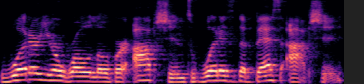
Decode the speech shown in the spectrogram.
what are your rollover options? What is the best option?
